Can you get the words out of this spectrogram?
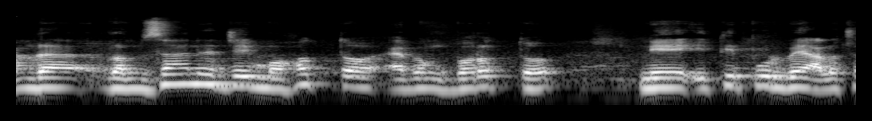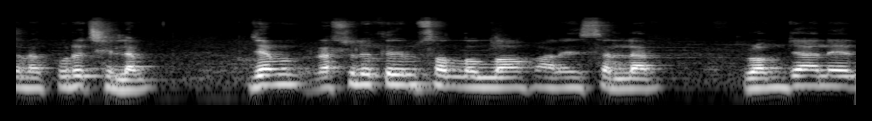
আমরা রমজানের যে মহত্ব এবং বরত্ব নিয়ে ইতিপূর্বে আলোচনা করেছিলাম। যেমন রাসুল করিম সাল্লাহ আলাইসাল্লাম রমজানের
